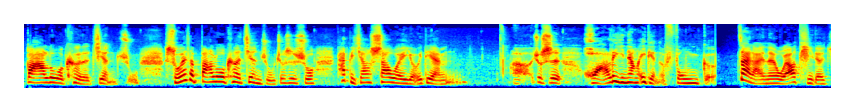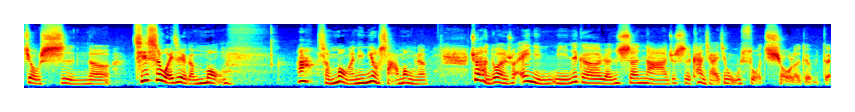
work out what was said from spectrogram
巴洛克的建筑。所谓的巴洛克建筑，就是说它比较稍微有一点，呃，就是华丽那样一点的风格。再来呢，我要提的就是呢，其实我一直有个梦啊，什么梦啊？你你有啥梦呢？就很多人说，哎，你你那个人生啊，就是看起来已经无所求了，对不对？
